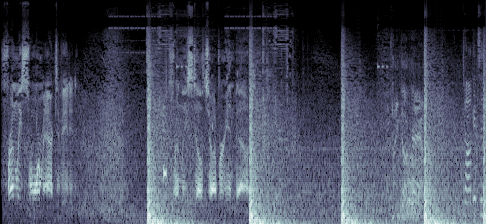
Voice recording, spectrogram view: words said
Friendly swarm activated. Friendly stealth chopper inbound. Tango down. Targets in.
